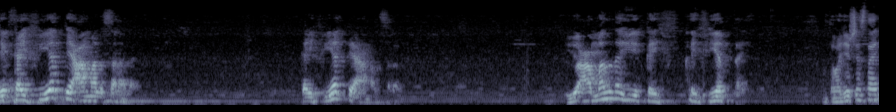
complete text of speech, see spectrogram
د کیفیت عمل سره ده کیفیت عمل سره ده یو عمل ده یو کیف کیفیت ده متوجه شې ستای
